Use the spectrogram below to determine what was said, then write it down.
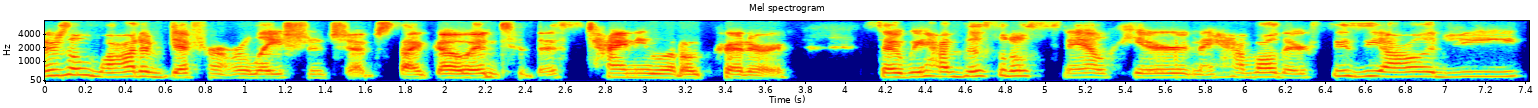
there's a lot of different relationships that go into this tiny little critter. So we have this little snail here and they have all their physiology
